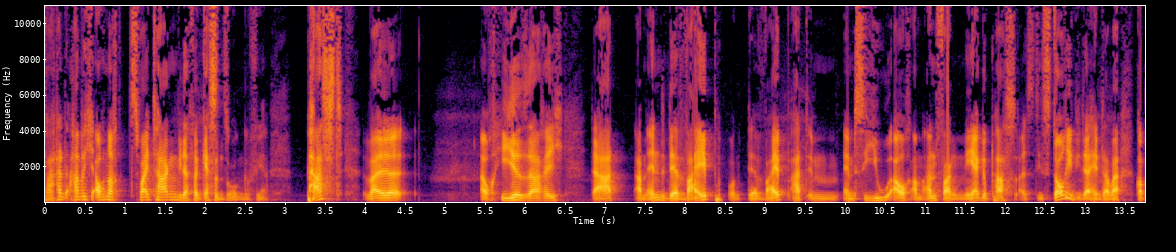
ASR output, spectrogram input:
habe ich auch nach zwei Tagen wieder vergessen, so ungefähr. Passt, weil auch hier sage ich, da hat am Ende der Vibe und der Vibe hat im MCU auch am Anfang mehr gepasst als die Story, die dahinter war. Komm,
